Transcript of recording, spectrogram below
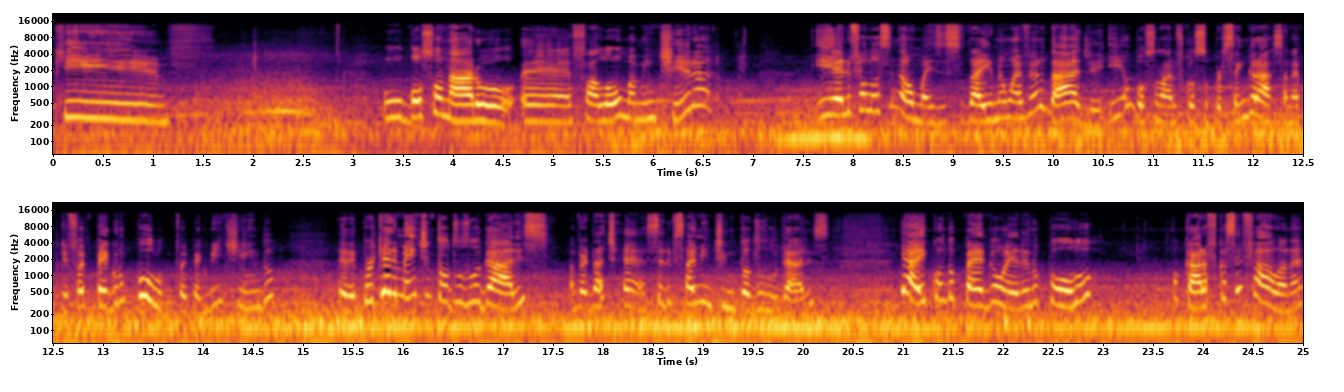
que o Bolsonaro é, falou uma mentira e ele falou assim: não, mas isso daí não é verdade. E o Bolsonaro ficou super sem graça, né? Porque foi pego no pulo, foi pego mentindo. Ele, porque ele mente em todos os lugares. A verdade é, se ele sai mentindo em todos os lugares. E aí, quando pegam ele no pulo, o cara fica sem fala, né?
